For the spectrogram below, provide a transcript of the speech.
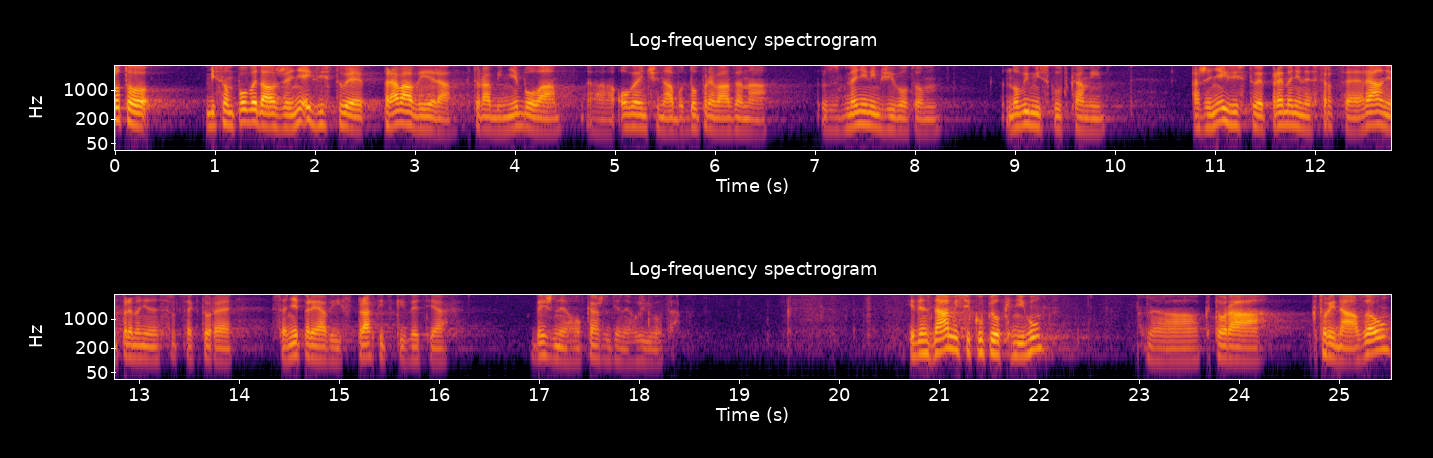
Toto by som povedal, že neexistuje pravá viera, ktorá by nebola ovenčená alebo doprevádzaná zmeneným životom, novými skutkami a že neexistuje premenené srdce, reálne premenené srdce, ktoré sa neprejaví v praktických veciach bežného, každodenného života. Jeden známy si kúpil knihu, ktorá, ktorý názov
